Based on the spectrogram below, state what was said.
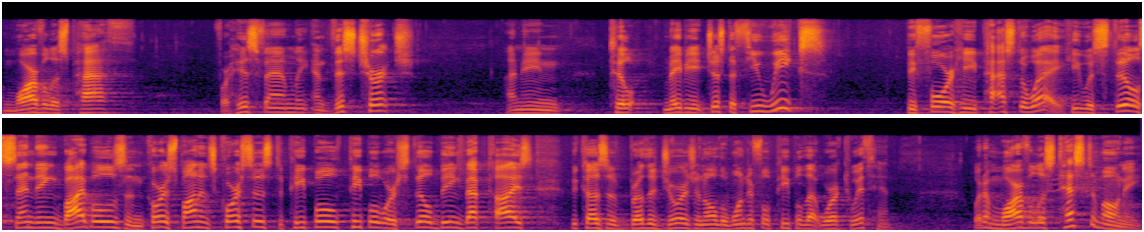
a marvelous path for his family and this church? I mean, till maybe just a few weeks before he passed away. He was still sending Bibles and correspondence courses to people. People were still being baptized because of Brother George and all the wonderful people that worked with him. What a marvelous testimony,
